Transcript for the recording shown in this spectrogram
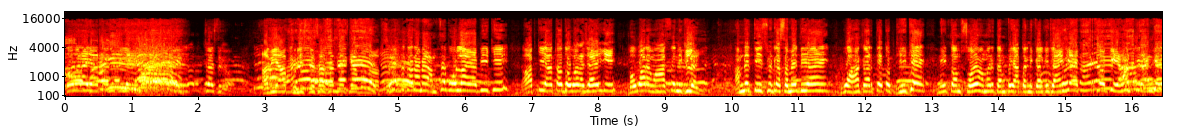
दोबारा यात्रा जय। श्री राम। अभी आप पुलिस प्रशासन ने क्या बोला? बोल रहा है अभी कि आपकी यात्रा दोबारा जाएगी दोबारा वहाँ से निकलेगी। हमने तीस मिनट का समय दिया है वो वहाँ करते तो ठीक है नहीं तो हम स्वयं हमारे दम पे यात्रा निकाल के जाएँगे क्योंकि हम तिरंगे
